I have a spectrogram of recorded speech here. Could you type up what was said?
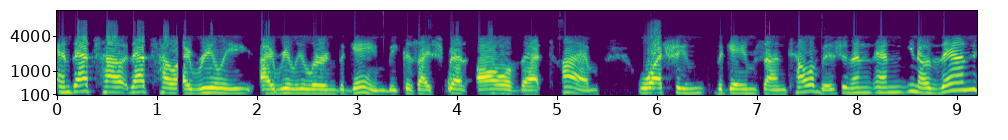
And that's how that's how I really I really learned the game because I spent all of that time watching the games on television and and you know then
